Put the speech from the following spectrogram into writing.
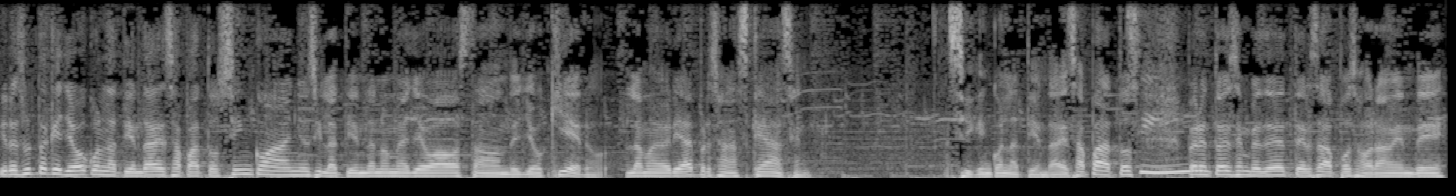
Y resulta que llevo con la tienda de zapatos cinco años y la tienda no me ha llevado hasta donde yo quiero. La mayoría de personas, ¿qué hacen? Siguen con la tienda de zapatos, Sí. pero entonces en vez de vender zapos ahora vende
